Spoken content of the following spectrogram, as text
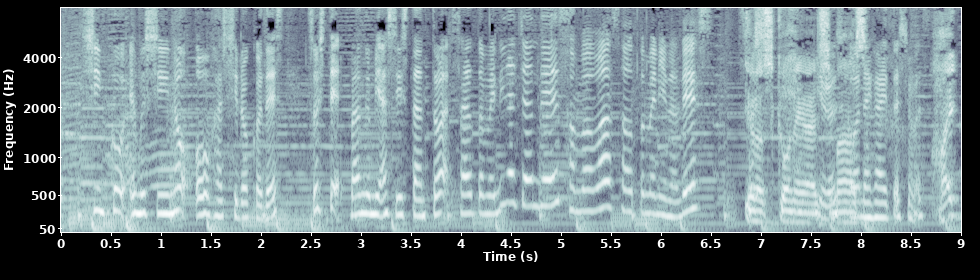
て進行 MC の大橋ろ子です。そして番組アシスタントは早乙女里奈ちゃんです。こんばんは早乙女里奈ですよろしくお願いします。よろしくお願いいたします。はい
